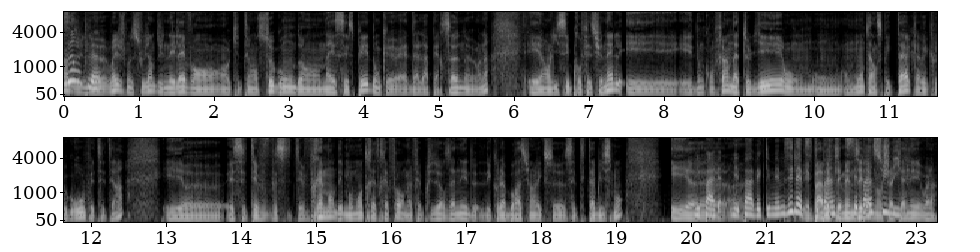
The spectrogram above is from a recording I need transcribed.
exemple d'une- euh, ouais, je me souviens d'une élève en, en- qui était en seconde en ASSP, donc euh, aide à la personne, euh, voilà, et en lycée professionnel. Et, et donc on fait un atelier, on, on- on monte un spectacle avec le groupe, etc. Et, euh, et c'était c'était vraiment des moments très très forts. On a fait plusieurs années de, des collaborations avec ce- cet établissement. Et, mais, pas, euh, mais pas avec les mêmes élèves. mais pas avec un- les mêmes élèves suivi. chaque année, voilà.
